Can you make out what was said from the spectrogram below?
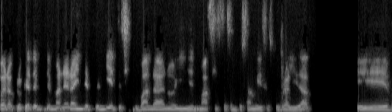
Bueno, creo que de, manera independiente, si tu banda, ¿no? y más si estás empezando y esa es tu realidad, eh,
